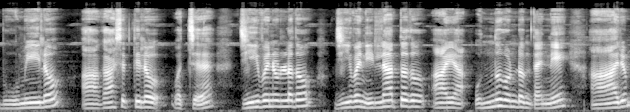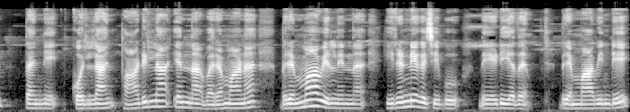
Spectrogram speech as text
ഭൂമിയിലോ ആകാശത്തിലോ വച്ച് ജീവനുള്ളതോ ജീവനില്ലാത്തതോ ആയ ഒന്നുകൊണ്ടും തന്നെ ആരും തന്നെ കൊല്ലാൻ പാടില്ല എന്ന വരമാണ് ബ്രഹ്മാവിൽ നിന്ന് ഹിരണ്യകശിപു നേടിയത്. ബ്രഹ്മാവിന്റെ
